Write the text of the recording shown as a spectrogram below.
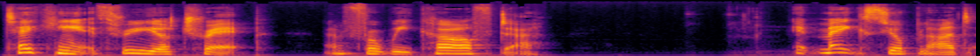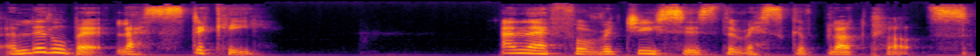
taking it through your trip, and for a week after, it makes your blood a little bit less sticky and therefore reduces the risk of blood clots.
